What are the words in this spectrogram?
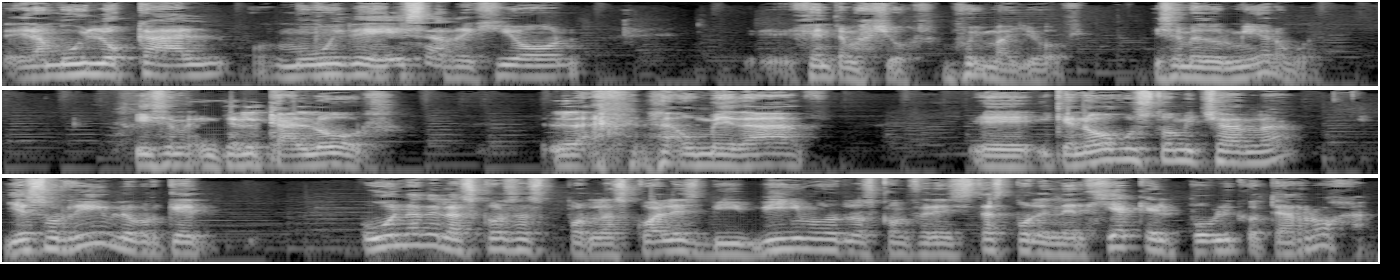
era muy local, muy de esa región, eh, gente mayor, muy mayor. Y se me durmieron, güey y entre el calor, la, humedad, eh, y que no gustó mi charla. Y es horrible porque una de las cosas por las cuales vivimos los conferencistas por la energía que el público te arroja.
